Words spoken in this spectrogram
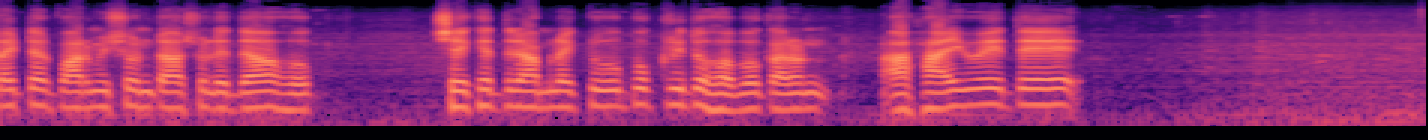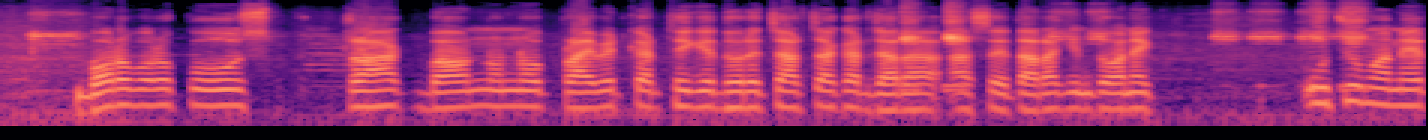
লাইটটার পারমিশনটা আসলে দেওয়া হোক। সেক্ষেত্রে আমরা একটু উপকৃত হব, কারণ হাইওয়েতে বড় বড় কোচ ট্রাক বা অন্যান্য প্রাইভেট কার থেকে ধরে চার চাকার যারা আছে, তারা কিন্তু অনেক উঁচু মানের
